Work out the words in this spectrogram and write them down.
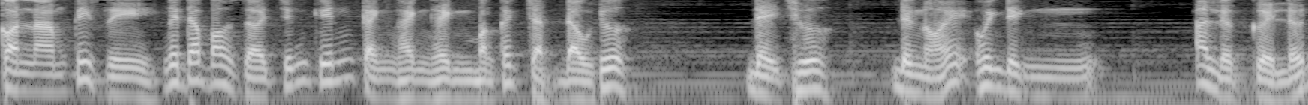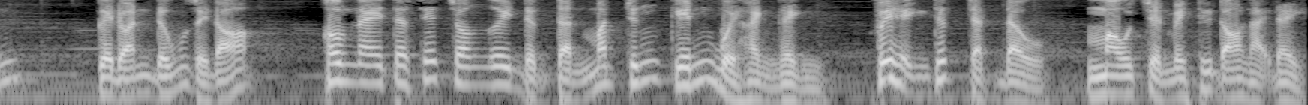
Còn làm cái gì? Ngươi đã bao giờ chứng kiến cảnh hành hình Bằng cách chặt đầu chưa? Đệ chưa, Đừng nói huynh định. A lực cười lớn, Cười đoán đúng rồi đó. Hôm nay ta sẽ cho ngươi được tận mắt chứng kiến buổi hành hình, Với hình thức chặt đầu. Mau chuyển mấy thứ đó lại đây.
